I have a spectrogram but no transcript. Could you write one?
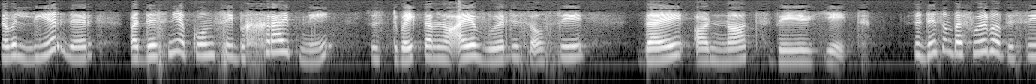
Nou 'n leerder wat dis nie 'n konsep begryp nie, soos Dweck dan in haar eie woorde sal sê, they are not there yet. So dis om byvoorbeeld te sê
